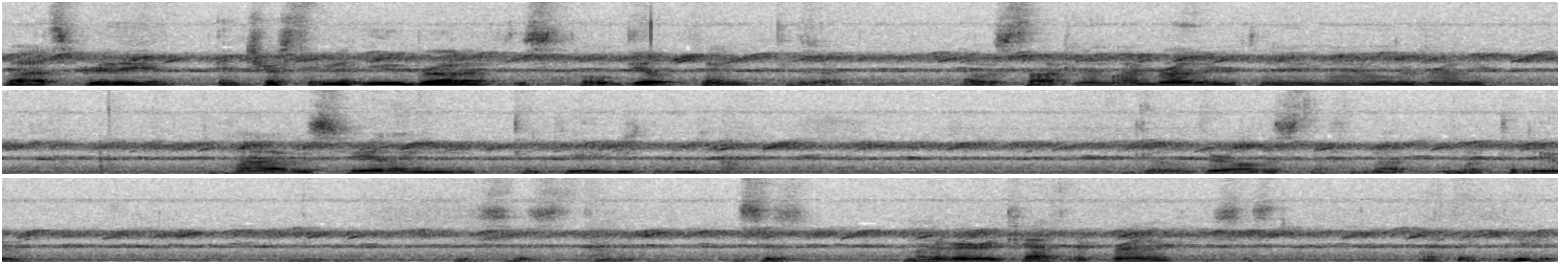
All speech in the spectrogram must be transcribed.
it's really interesting that you brought up this whole guilt thing because I, I was talking to my brother today, my older brother, how I was feeling confused and going through all this stuff about what to do. He says, this is my very Catholic brother. He says, I think you,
